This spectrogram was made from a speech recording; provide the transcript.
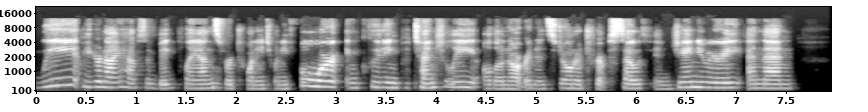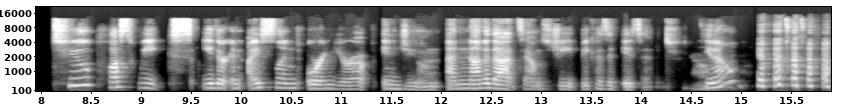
we, Peter and I, have some big plans for 2024, including potentially, although not written in stone, a trip south in January, and then two plus weeks either in Iceland or in Europe in June. And none of that sounds cheap because it isn't. You know?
